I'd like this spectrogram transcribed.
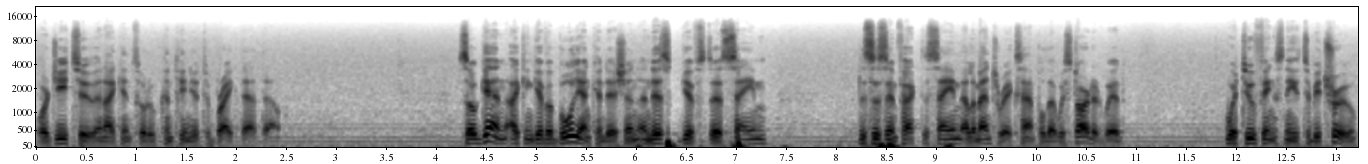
or G2, and I can sort of continue to break that down. So again, I can give a Boolean condition, and this gives the same, this is in fact the same elementary example that we started with, where two things need to be true.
